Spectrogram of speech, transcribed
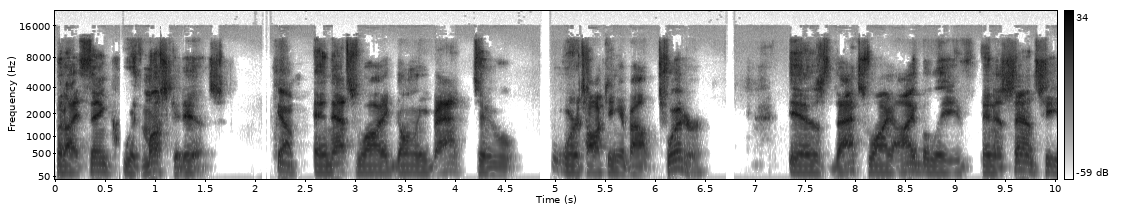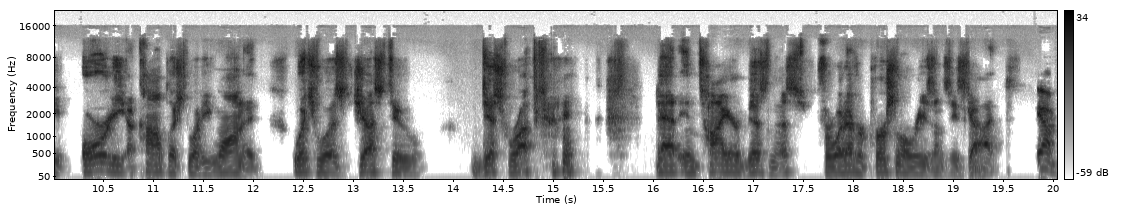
But I think with Musk, it is. Yeah. And that's why going back to we're talking about Twitter is that's why I believe, in a sense, he already accomplished what he wanted, which was just to disrupt that entire business for whatever personal reasons he's got. Yeah.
